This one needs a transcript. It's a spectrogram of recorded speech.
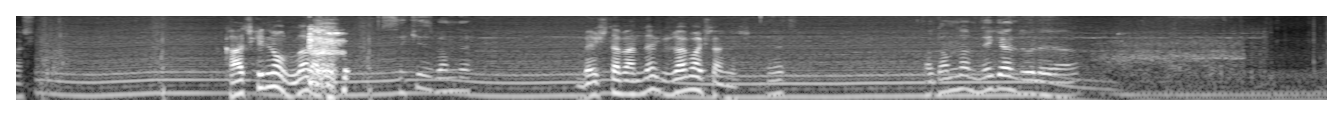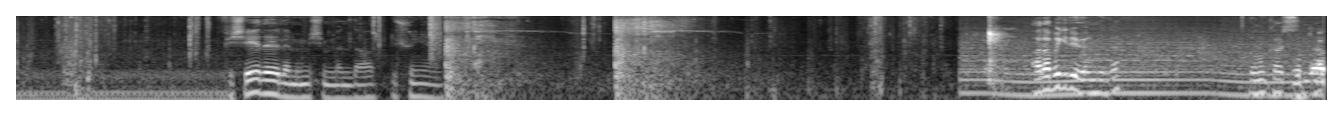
Başka Kaç kilin oldu lan abi? 8 bende. 5'te bende. Güzel başlangıç. Evet. Adamlar ne geldi öyle ya? Fişeyi de elememişim ben daha. Düşün yani. Araba gidiyor önümüzden. Onun karşısında.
